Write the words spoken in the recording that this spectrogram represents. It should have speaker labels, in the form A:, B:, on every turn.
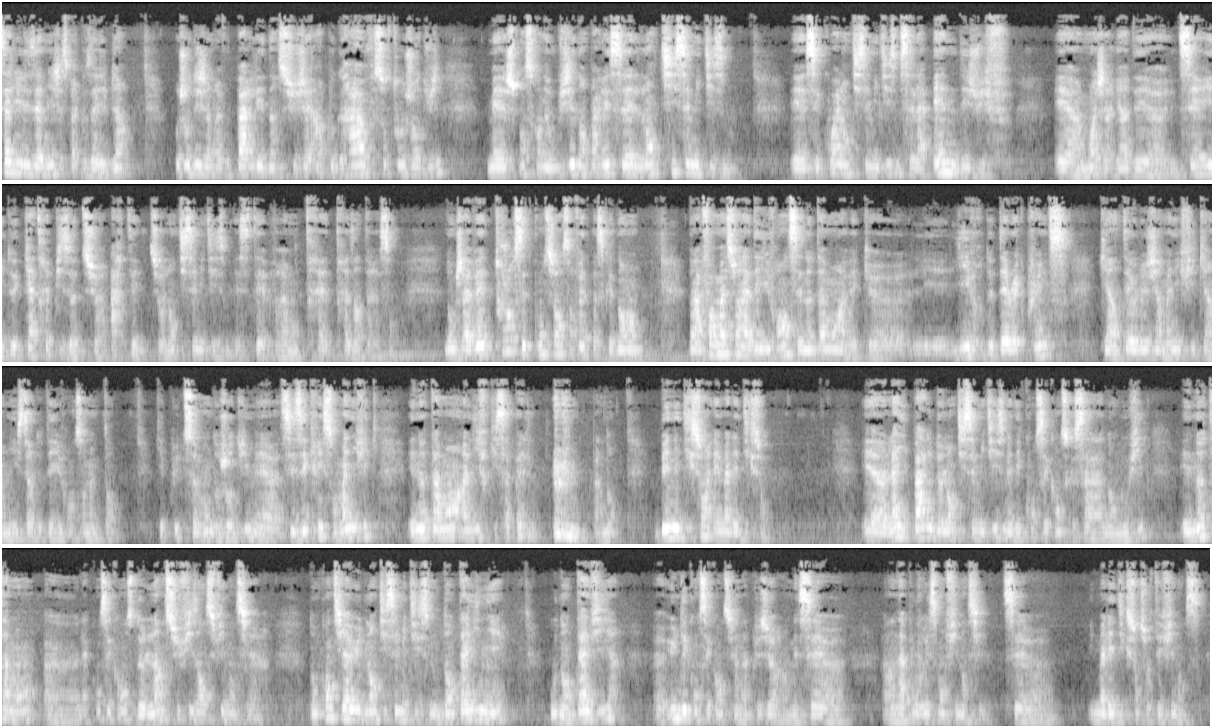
A: Salut les amis, j'espère que vous allez bien. Aujourd'hui, j'aimerais vous parler d'un sujet un peu grave, surtout aujourd'hui, mais je pense qu'on est obligé d'en parler, c'est l'antisémitisme. Et c'est quoi l'antisémitisme? C'est la haine des juifs. Et euh, moi, j'ai regardé euh, une série de quatre épisodes sur Arte, sur l'antisémitisme, et c'était vraiment très, très intéressant. Donc j'avais toujours cette conscience, en fait, parce que dans, dans la formation à la délivrance, et notamment avec euh, les livres de Derek Prince, qui est un théologien magnifique et un ministère de délivrance en même temps, qui est plus de ce monde aujourd'hui, mais ses écrits sont magnifiques, et notamment un livre qui s'appelle, pardon, Bénédiction et malédiction. Et euh, là, il parle de l'antisémitisme et des conséquences que ça a dans nos vies, et notamment euh, la conséquence de l'insuffisance financière. Donc quand il y a eu de l'antisémitisme dans ta lignée ou dans ta vie, euh, une des conséquences, il y en a plusieurs, hein, mais c'est un appauvrissement financier, c'est une malédiction sur tes finances.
